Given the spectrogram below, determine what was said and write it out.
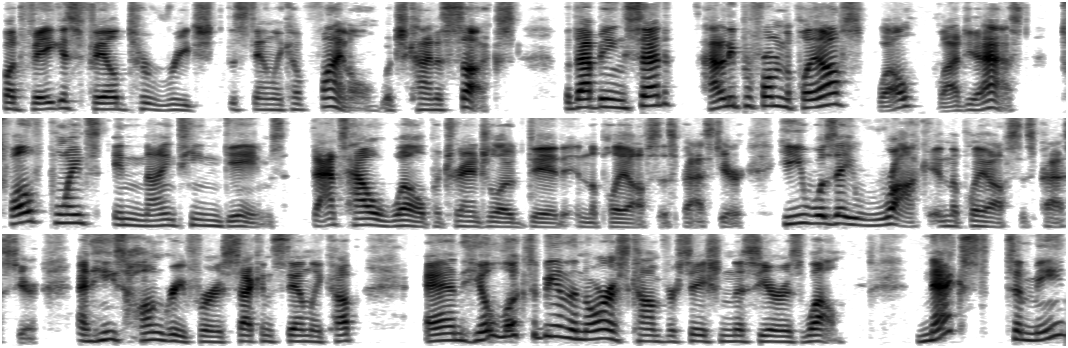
but Vegas failed to reach the Stanley Cup final, which kind of sucks. But that being said, how did he perform in the playoffs? Well, glad you asked. 12 points in 19 games. That's how well Pietrangelo did in the playoffs this past year. He was a rock in the playoffs this past year, and he's hungry for his second Stanley Cup, and he'll look to be in the Norris conversation this year as well. Next to me,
